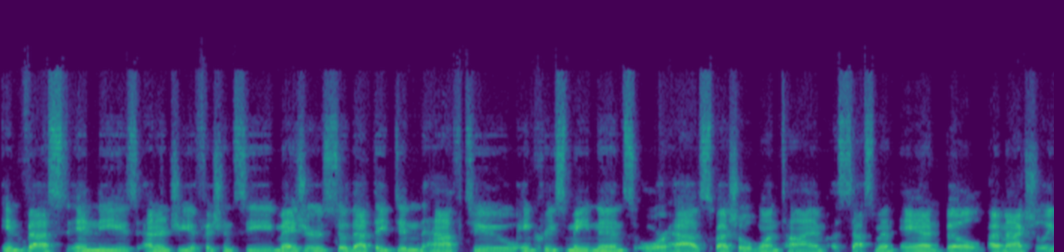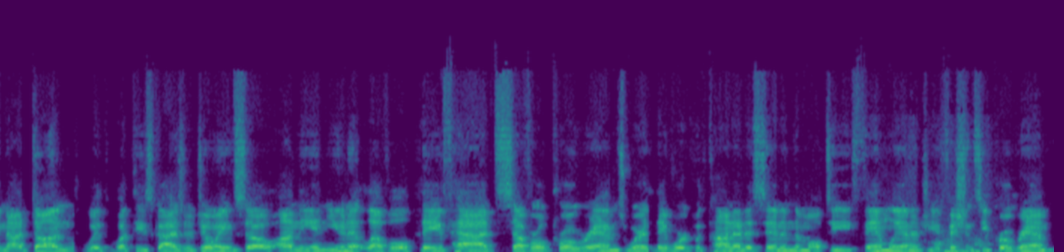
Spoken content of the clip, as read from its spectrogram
invest in these energy efficiency measures so that they didn't have to increase maintenance or have special one time assessment. And Bill, I'm actually not done with what these guys are doing. So, on the in unit level, they've had several programs where they've worked with Con Edison and the multi family energy efficiency program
